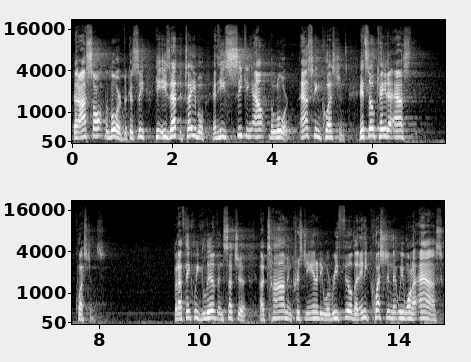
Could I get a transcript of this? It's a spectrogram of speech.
that I sought the Lord because, see, he, He's at the table and He's seeking out the Lord, asking questions. It's okay to ask questions. But I think we live in such a, a time in Christianity where we feel that any question that we want to ask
